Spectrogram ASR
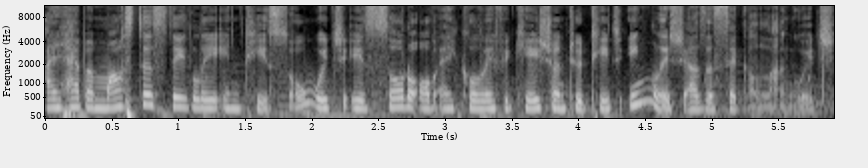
I have a master's degree in TESOL, which is sort of a qualification to teach English as a second language.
